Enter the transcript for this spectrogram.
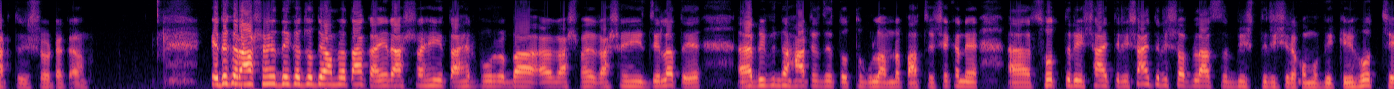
আটত্রিশশো টাকা। এদিকে রাজশাহীর দিকে যদি আমরা তাকাই, রাজশাহী, তাহেরপুর বা রাজশাহী জেলাতে বিভিন্ন হাটের যে তথ্যগুলো আমরা পাচ্ছি, সেখানে ছত্রিশ সাঁত্রিশ সাঁত্রিশশো প্লাস বিশ, তিরিশ এরকমও বিক্রি হচ্ছে।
